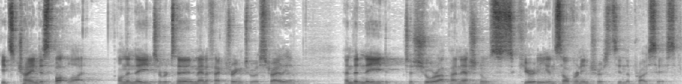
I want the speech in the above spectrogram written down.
It's trained a spotlight on the need to return manufacturing to Australia and the need to shore up our national security and sovereign interests in the process.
